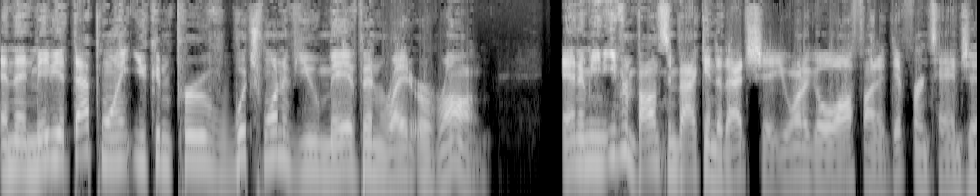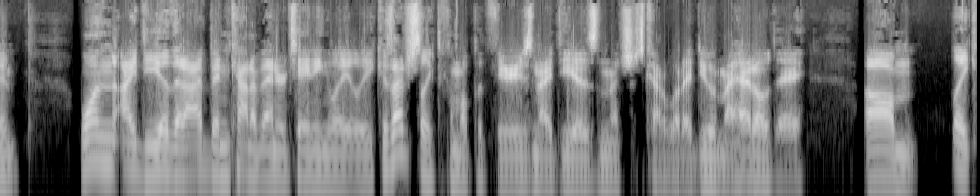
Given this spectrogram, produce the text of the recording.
And then maybe at that point you can prove which one of you may have been right or wrong. And I mean, even bouncing back into that shit, you want to go off on a different tangent. One idea that I've been kind of entertaining lately, because I just like to come up with theories and ideas, and that's just kind of what I do in my head all day. Um, like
